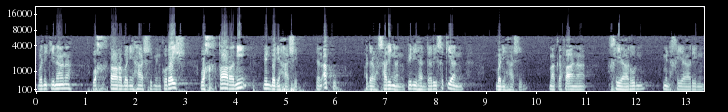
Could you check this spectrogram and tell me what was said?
Bani Kinanah wakhtara bani Hashim min Quraisy wakhtarani min bani Hashim. Dan aku adalah saringan pilihan dari sekian bani Hashim. Maka fa'ana khiyarun min khiyarin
